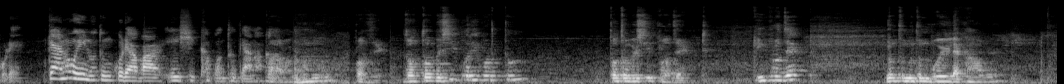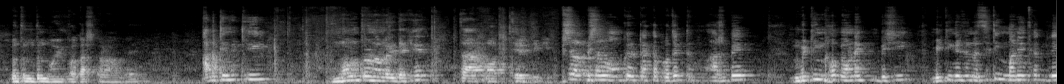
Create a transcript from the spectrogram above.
করে। কেন এই নতুন করে আবার এই শিক্ষা পদ্ধতি আনা কারণ হলো প্রজেক্ট যত বেশি পরিবর্তন, তত বেশি প্রজেক্ট কি প্রজেক্ট নতুন নতুন বই লেখা হবে, নতুন নতুন বই প্রকাশ করা হবে। আলটিমেটলি মন্ত্রণালয় দেখে তার অর্থের দিকে। বিশাল বিশাল অঙ্কের টাকা প্রজেক্ট আসবে। মিটিং হবে অনেক বেশি। মিটিং এর জন্য সিটিং মানি থাকবে।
